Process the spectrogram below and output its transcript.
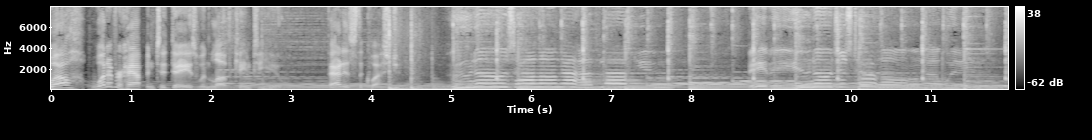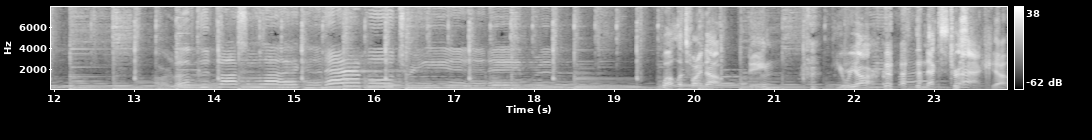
Well, whatever happened to days when love came to you? That is the question. Who knows how long I've loved you? Baby, you know just how long I will. Our love could blossom like an apple tree in April. Well, let's find out. Dane, here we are. the next track. Yeah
